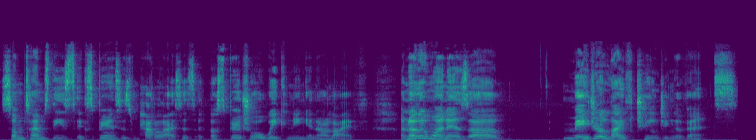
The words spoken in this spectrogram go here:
Sometimes these experiences catalyzes a spiritual awakening in our life. Another one is uh, major life changing events.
